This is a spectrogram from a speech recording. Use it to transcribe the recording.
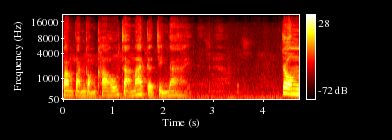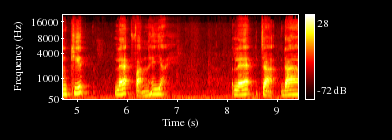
ความฝันของเขาสามารถเกิดจริงได้ จงคิดและฝันให้ใหญ่ และจะได้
